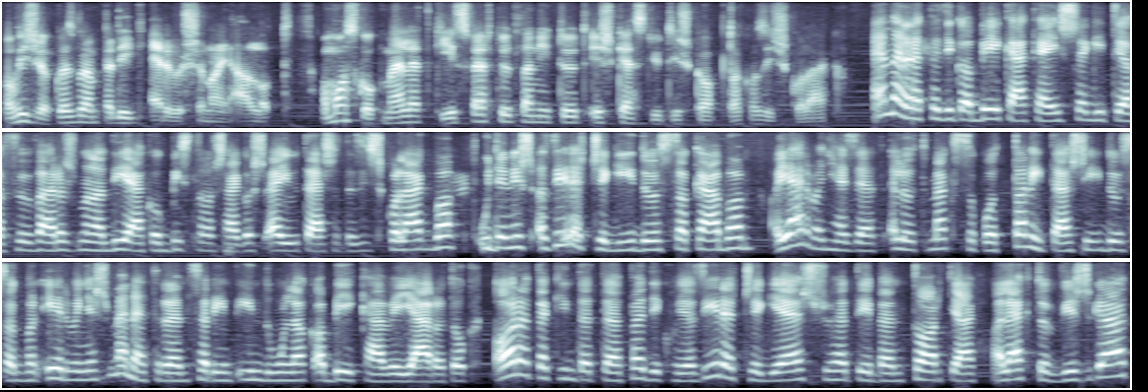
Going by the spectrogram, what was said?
a vizsga közben pedig erősen ajánlott. A maszkok mellett készfertőtlenítőt és kesztyűt is kaptak az iskolák. Emellett pedig a BKK is segíti a fővárosban a diákok biztonságos eljutását az iskolákba, ugyanis az érettségi időszakában a járványhelyzet előtt megszokott tanítási időszakban érvényes menetrend szerint indulnak a BKV járatok. Arra tekintettel pedig, hogy az érettségi első hetében tartják a legtöbb vizsgát,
